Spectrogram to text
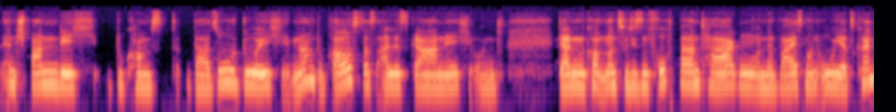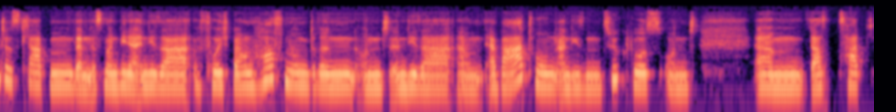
entspann dich, du kommst da so durch, ne? du brauchst das alles gar nicht und dann kommt man zu diesen fruchtbaren Tagen und dann weiß man, oh, jetzt könnte es klappen, dann ist man wieder in dieser furchtbaren Hoffnung drin und in dieser ähm, Erwartung an diesen Zyklus und ähm, das hat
